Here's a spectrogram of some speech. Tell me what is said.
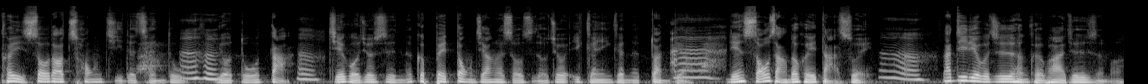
可以受到冲击的程度有多大。嗯，结果就是那个被冻僵的手指头就一根一根的断掉，啊、连手掌都可以打碎。嗯，那第六个就是很可怕，就是什么？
